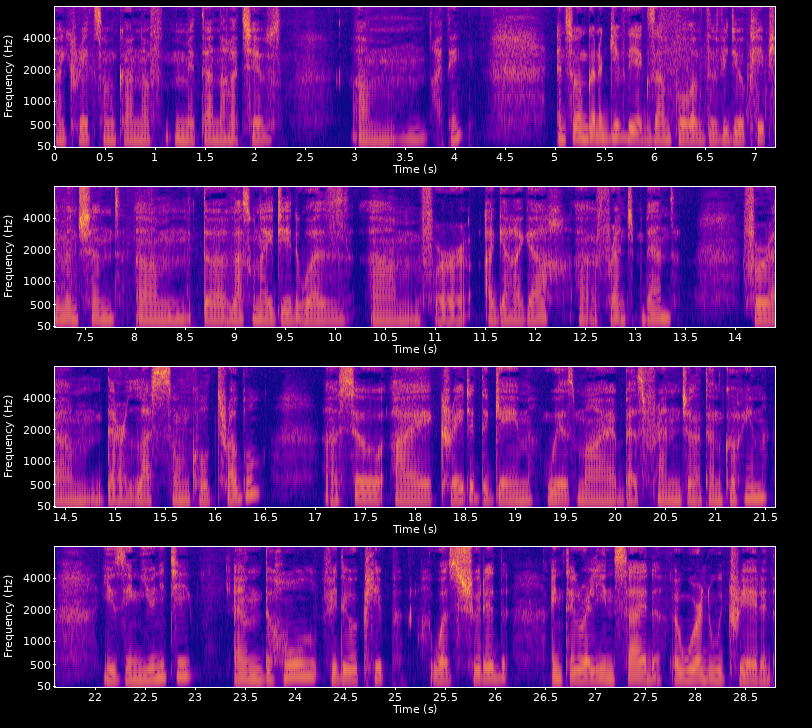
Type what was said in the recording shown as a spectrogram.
I create some kind of meta narratives, um, I think. And so I'm going to give the example of the video clip you mentioned. Um, the last one I did was um, for Agar Agar, a French band for um, their last song called Trouble. Uh, so I created the game with my best friend Jonathan Corinne using Unity, and the whole video clip was shooted integrally inside a world we created.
